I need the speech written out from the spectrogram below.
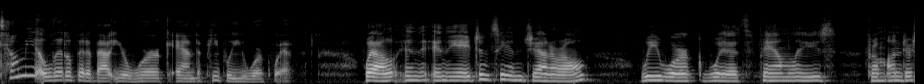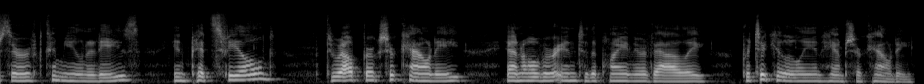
tell me a little bit about your work and the people you work with. Well, in the, in the agency in general, we work with families from underserved communities in Pittsfield, throughout Berkshire County, and over into the Pioneer Valley, particularly in Hampshire County.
